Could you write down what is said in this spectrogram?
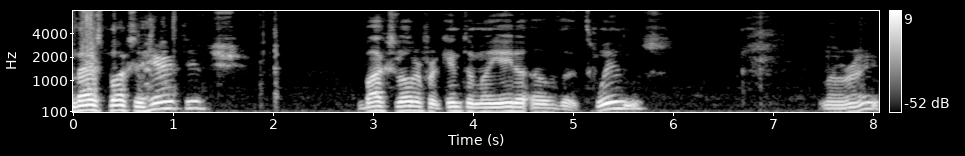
Last box of Heritage. Box loader for Kenta Maeda of the Twins. All right.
